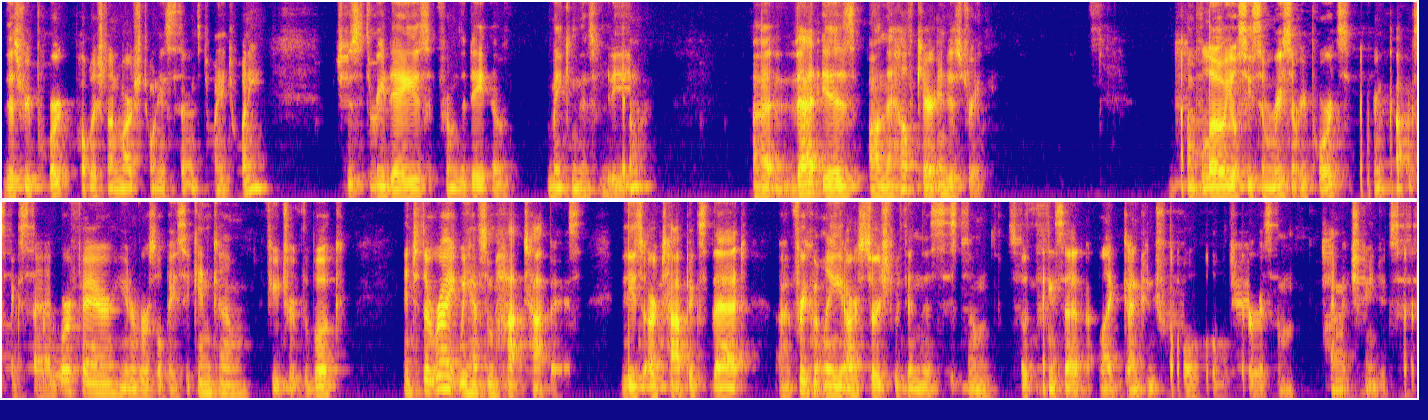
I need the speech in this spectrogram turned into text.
This report published on March 27th, 2020, which is three days from the date of making this video. Uh, that is on the healthcare industry. Down below, you'll see some recent reports covering topics like cyber warfare, universal basic income, future of the book. And to the right, we have some hot topics. These are topics that uh, frequently are searched within this system. So things that like gun control, global terrorism, climate change, etc.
